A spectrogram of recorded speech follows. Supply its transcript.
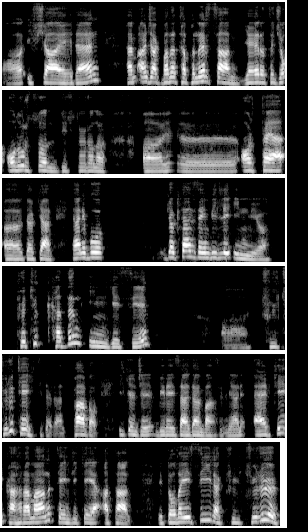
a, ifşa eden hem ancak bana tapınırsan yaratıcı olursun düsturunu e, e, ortaya e, döken. Yani bu gökten zembille inmiyor. Kötü kadın imgesi kültürü tehdit eden, pardon ilk önce bireyselden bahsedeyim. Yani erkeği kahramanı tehlikeye atan ve dolayısıyla kültürü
